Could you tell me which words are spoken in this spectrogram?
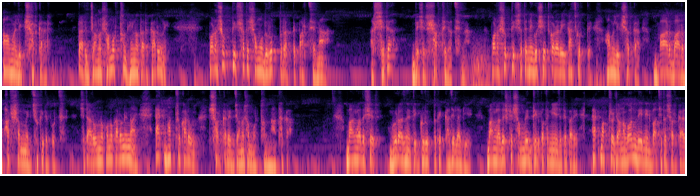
আওয়ামী লীগ সরকার তার জনসমর্থনহীনতার কারণে পরাশক্তির সাথে সমদূরত্ব রাখতে পারছে না। আর সেটা দেশের স্বার্থে যাচ্ছে না। পরাশক্তির সাথে নেগোশিয়েট করার এই কাজ করতে আওয়ামী লীগ সরকার বারবার ভারসাম্যের ঝুঁকিতে পড়ছে। সেটা আর অন্য কোনো কারণে নয়, একমাত্র কারণ সরকারের জনসমর্থন না থাকা। বাংলাদেশের ভূরাজনৈতিক গুরুত্বকে কাজে লাগিয়ে বাংলাদেশকে সমৃদ্ধির পথে নিয়ে যেতে পারে একমাত্র জনগণ দিয়ে নির্বাচিত সরকার,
